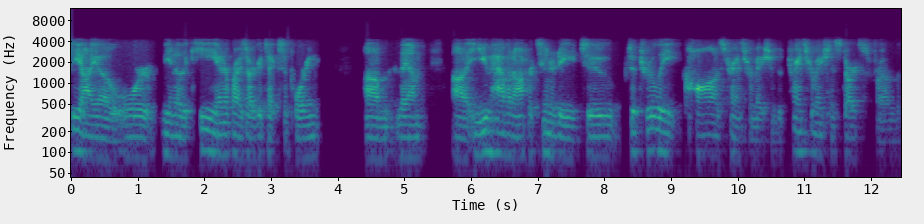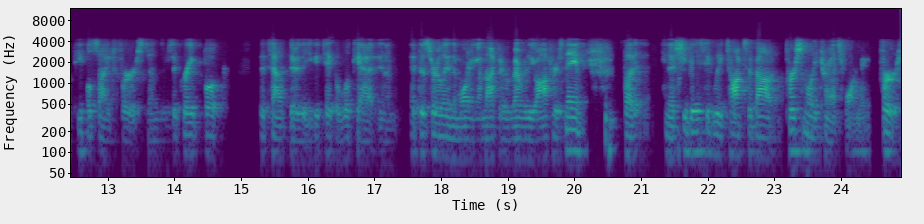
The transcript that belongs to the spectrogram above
CIO or you know the key enterprise architect supporting um, them, uh, you have an opportunity to to truly cause transformation. But transformation starts from the people side first, and there's a great book that's out there that you could take a look at. And at this early in the morning, I'm not going to remember the author's name, but you know she basically talks about personally transforming first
